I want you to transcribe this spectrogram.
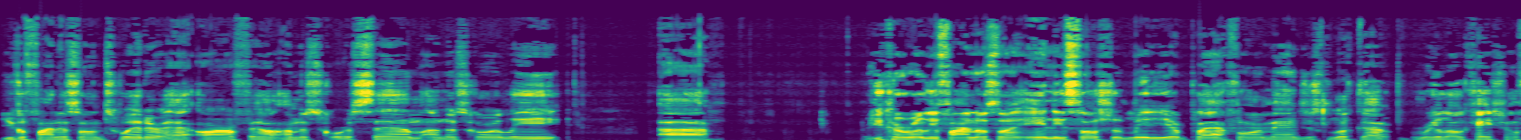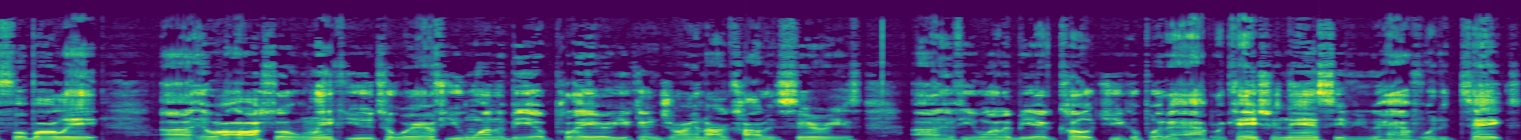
You can find us on Twitter at RFL underscore sim underscore league. Uh, you can really find us on any social media platform, man. Just look up Relocation Football League. Uh, it will also link you to where if you want to be a player, you can join our college series. Uh, if you want to be a coach, you can put an application in, see if you have what it takes.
